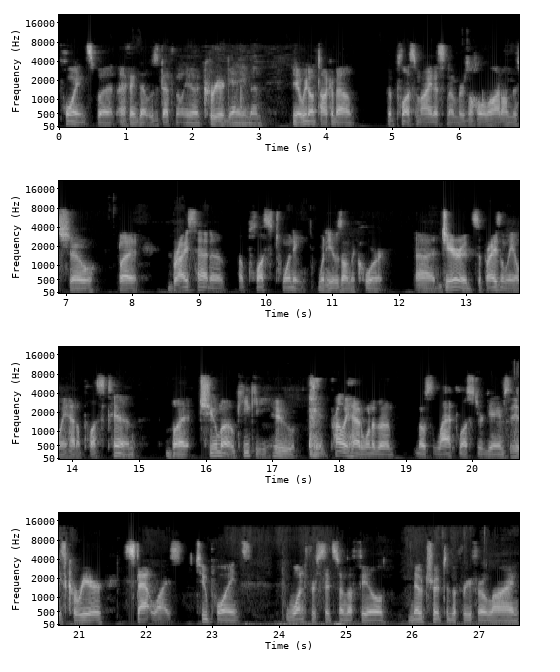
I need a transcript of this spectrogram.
points, but I think that was definitely a career game. And you know, we don't talk about the plus minus numbers a whole lot on this show, but Bryce had a, a plus 20 when he was on the court. Uh, Jared surprisingly only had a plus 10, but Chuma Okeke, who probably had one of the most lackluster games of his career stat wise, two points, one for six on the field, no trip to the free throw line,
